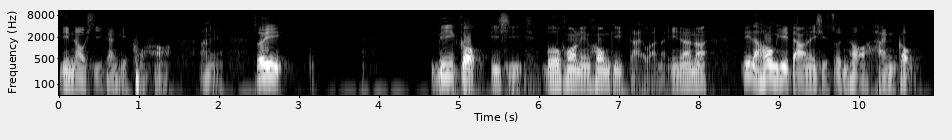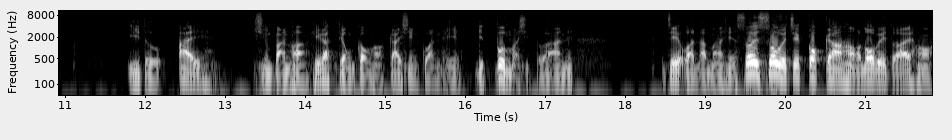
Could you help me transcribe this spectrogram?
恁有时间去看吼，安尼。所以美国伊是无可能放弃台湾啦，因安怎？你若放弃台湾诶时阵吼，韩国伊就爱想办法去甲中国吼改善关系。日本嘛是都要安尼，这越南嘛是。所以所有这国家吼，落尾都爱吼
